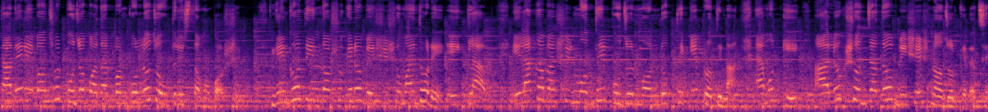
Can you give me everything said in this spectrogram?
তাদের এবছর পুজো পদার্পণ করল চৌত্রিশতম বর্ষে। দীর্ঘ তিন দশকেরও বেশি সময় ধরে এই ক্লাব এলাকাবাসীর মধ্যে পুজোর মণ্ডপ থেকে প্রতিমা, এমনকি আলোকসজ্জাতেও বিশেষ নজর কেড়েছে।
